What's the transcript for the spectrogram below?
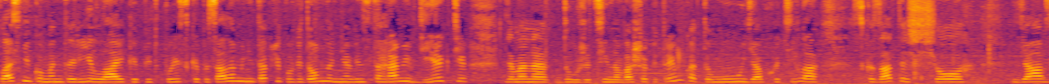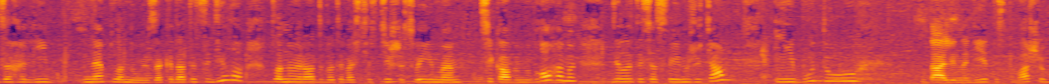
класні коментарі, лайки, підписки, писали мені теплі повідомлення в інстаграмі, в Діректі. Для мене дуже цінна ваша підтримка, тому я б хотіла сказати, що я взагалі не планую закидати це діло. Планую радувати вас частіше своїми цікавими влогами, ділитися своїм життям і буду далі надіятися на вашу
